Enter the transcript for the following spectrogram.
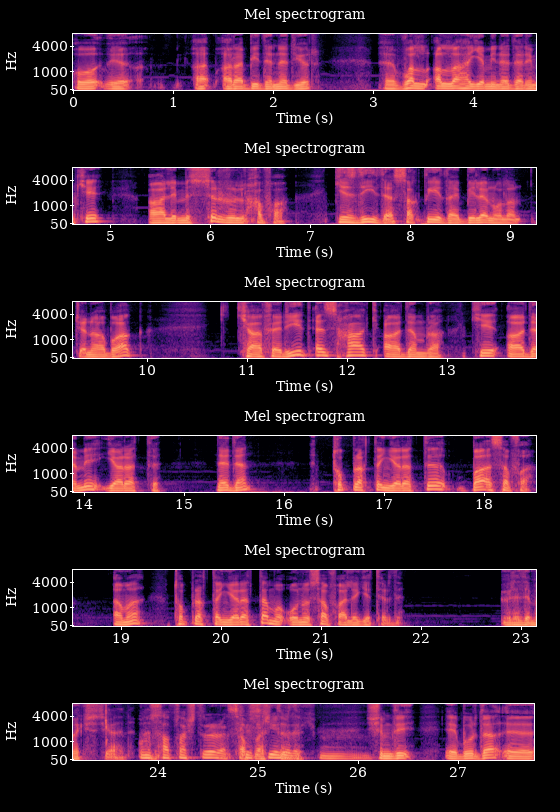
O e, Arabi'de ne diyor? E, Val Allah'a yemin ederim ki alemi sırrül hafa gizliyi de saklıyı da bilen olan Cenab-ı Hak kaferid ezhak Ademra ki Adem'i yarattı. Neden? Topraktan yarattı ba safa ama topraktan yarattı ama onu saf hale getirdi. Öyle demek istiyor yani. Onu saflaştırarak, saflaştırdı. Hmm. Şimdi e, burada e,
